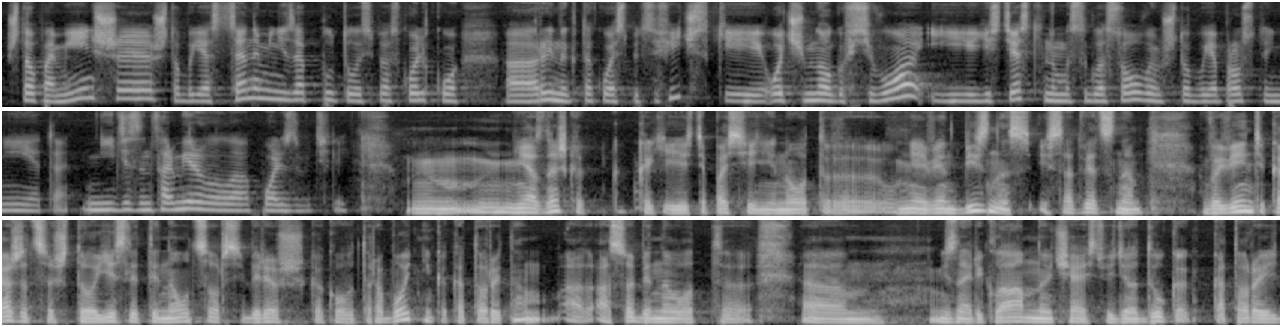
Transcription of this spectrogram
что поменьше, чтобы я с ценами не запуталась, поскольку а, рынок такой специфический, очень много всего, и, естественно, мы согласовываем, чтобы я просто не это, не дезинформировала пользователей. У меня, знаешь, как, какие есть опасения? Ну вот э, у меня ивент-бизнес, и, соответственно, в ивенте кажется, что если ты на аутсорсе берешь какого-то работника, который там, а, особенно вот э, эм, не знаю, рекламную часть ведет, который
